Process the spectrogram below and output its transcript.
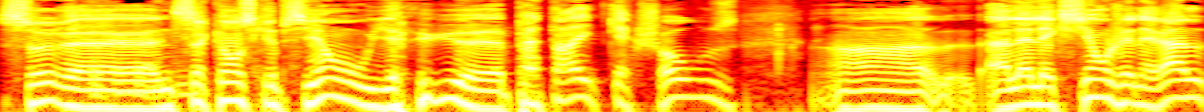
sur euh, une circonscription où il y a eu euh, peut-être quelque chose à l'élection générale,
